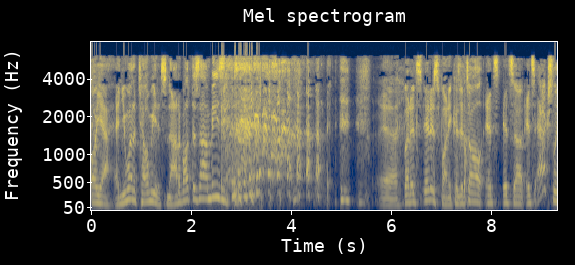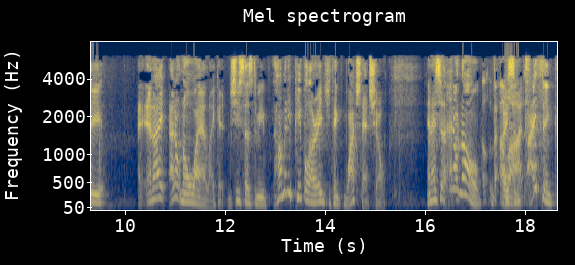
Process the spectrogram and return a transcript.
"Oh yeah, and you want to tell me it's not about the zombies?" yeah. but it's it is funny because it's all it's it's uh it's actually and I I don't know why I like it. She says to me, "How many people our age do you think watch that show?" And I said, "I don't know, A I lot. Said, I think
